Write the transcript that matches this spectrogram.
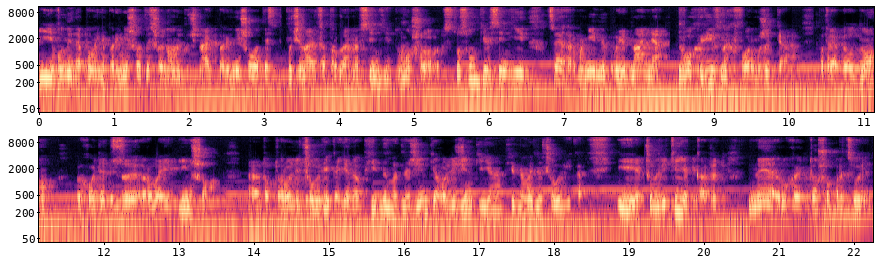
І вони не повинні перемішуватись. Щойно вони починають перемішуватись, починаються проблеми в сім'ї, тому що стосунки в сім'ї це гармонійне поєднання двох різних форм життя. Потреби одного виходять з ролей іншого. Е, Тобто ролі чоловіка є необхідними для жінки, ролі жінки є необхідними для чоловіка. І чоловіки, як кажуть, не рухають то, що працює.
